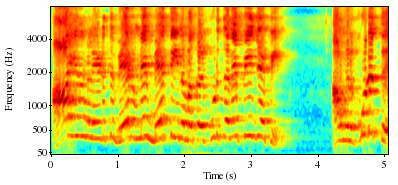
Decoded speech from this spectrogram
ஆயுதங்களை எடுத்து வேணும்னே மேத்தியின மக்கள் கொடுத்ததே பிஜேபி. அவங்களுக்கு கொடுத்து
